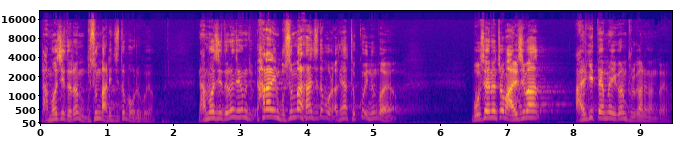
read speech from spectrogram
나머지들은 무슨 말인지도 모르고요. 나머지들은 지금 하나님 무슨 말 하는지도 몰라. 그냥 듣고 있는 거예요. 모세는 좀 알지만 알기 때문에 이건 불가능한 거예요.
